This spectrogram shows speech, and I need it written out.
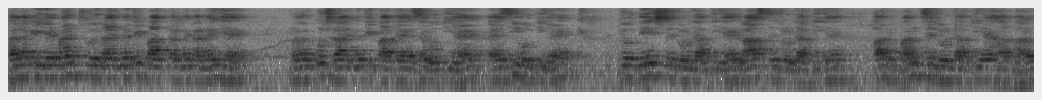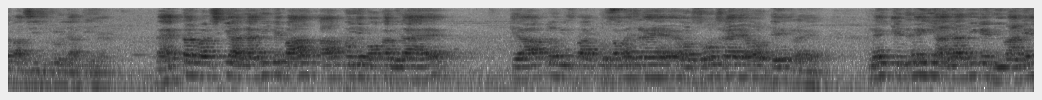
हालाँकि ये मंच कोई राजनीतिक बात करने का नहीं है मगर कुछ राजनीतिक बातें ऐसे होती हैं, ऐसी होती हैं, जो देश से जुड़ जाती है, राष्ट्र से जुड़ जाती है, हर मन से जुड़ जाती है, हर भारतवासी से जुड़ जाती है। बहत्तर वर्ष की आज़ादी के बाद आपको ये मौका मिला है कि आप लोग इस बात को समझ रहे हैं और सोच रहे हैं और देख रहे हैं। नहीं, कितने ही आज़ादी के दीवाने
